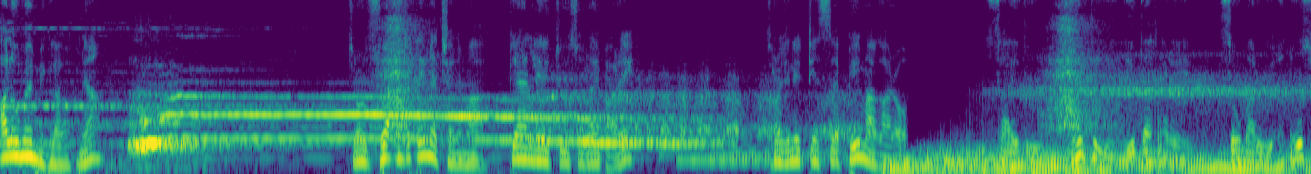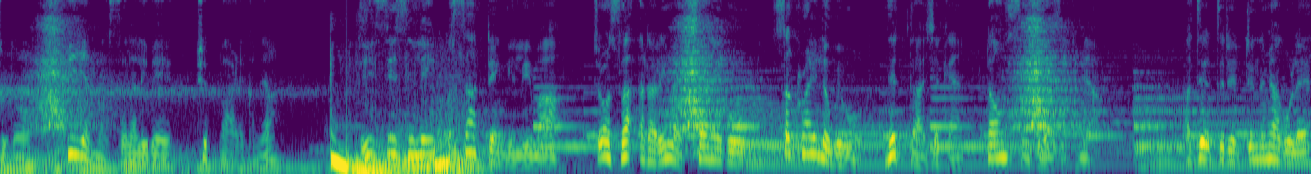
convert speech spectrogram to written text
အားလုံးပဲမင်္ဂလာပါခင်ဗျာကျွန်တော် Zwa Entertainment Channel မှာပြန်လည်ကြိုဆိုလိုက်ပါတယ်ကျွန်တော်ဒီနေ့တင်ဆက်ပေးမှာကတော့စာရေးသူဝင်းသူရေးရေးသားထားတဲ့စုံမာရူအနိုးဆိုတော့ပြည့်ရမယ်ဇာတ်လမ်းလေးပဲဖြစ်ပါတယ်ခင်ဗျာဒီအစီအစဉ်လေးမစတင်ခင်လေးမှာကျွန်တော် Zwa Entertainment Channel ကို Subscribe လုပ်ပေးဖို့မေတ္တာရက်ခံတောင်းဆိုပါရစေခင်ဗျာ အတစ်အတစ်တင်သမျှကိုလည်း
